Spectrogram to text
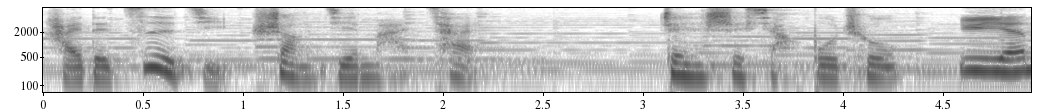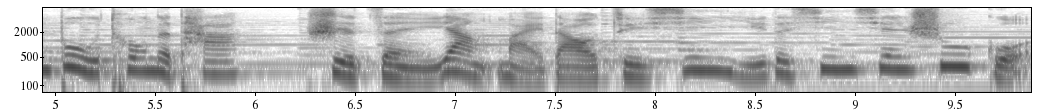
还得自己上街买菜，真是想不出语言不通的她是怎样买到最心仪的新鲜蔬果，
